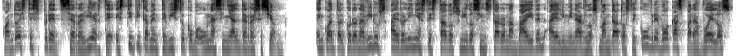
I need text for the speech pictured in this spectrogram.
Cuando este spread se revierte es típicamente visto como una señal de recesión. En cuanto al coronavirus, aerolíneas de Estados Unidos instaron a Biden a eliminar los mandatos de cubrebocas para vuelos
